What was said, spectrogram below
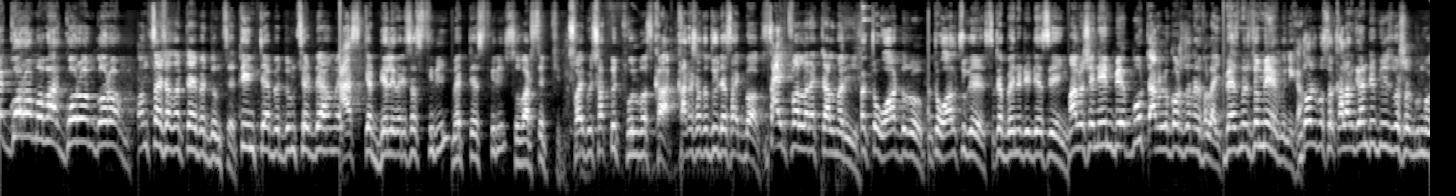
আজকে গরম ওভার গরম গরম। পঞ্চাশ হাজার টাকা বেডরুম সেট তিনটা বেডরুম সেট দেওয়া হবে আজকে delivery charge free mattress free super set free ছয় ফিট সাত ফিট ফুল বক্স খাট খাটের সাথে দুইটা সাইড বক্স সাইড পাল্লার একটা আলমারি একটা ওয়ার্ডরোব একটা ওয়াল সুকেস একটা বেনেডি ড্রেসিং মালয়েশিয়ান এমবিএ বুট আর হলো গর্জনের ফেলাই। বেসমেন্ট জমি এগুনি দশ বছর কালার গ্যারান্টি বিশ বছর গুনবো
